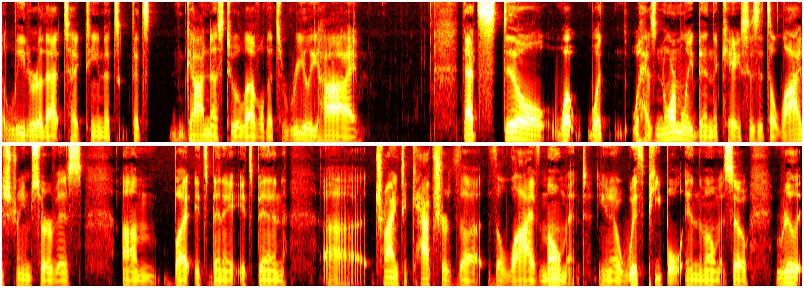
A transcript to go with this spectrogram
leader of that tech team that's that's gotten us to a level that's really high that's still what what what has normally been the case is it's a live stream service um, but it's been a it's been uh, trying to capture the the live moment you know with people in the moment. So really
